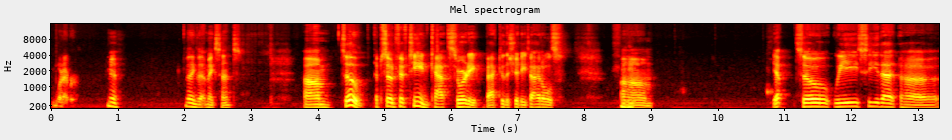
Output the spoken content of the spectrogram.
Whatever. Yeah, I think that makes sense. Um, so episode 15, Cat Sortie, back to the shitty titles. Mhm. Um, yep. So we see that uh,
